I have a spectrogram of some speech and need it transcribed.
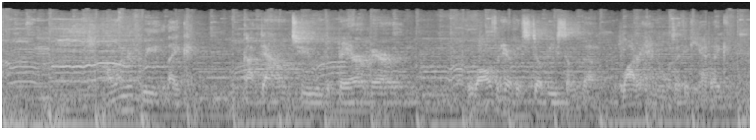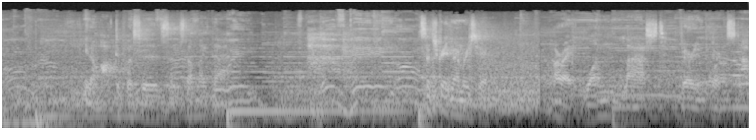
I wonder if we like got down to the bare, bare walls in here, there'd still be some of the water animals. I think he had like, you know, octopuses and stuff like that. Such great memories here. All right, one last very important stop.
